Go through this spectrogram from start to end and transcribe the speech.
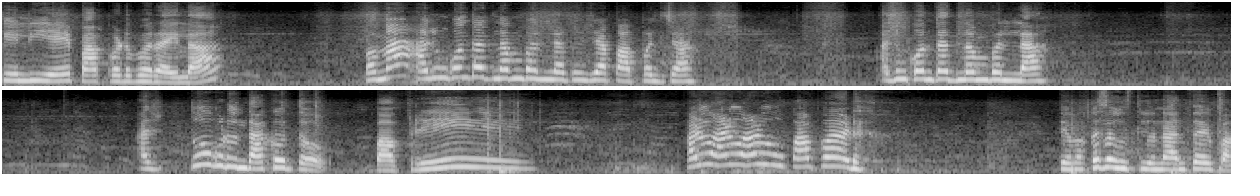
केली आहे पापड भरायला. पमा अजून कोणता लंब भरला तुझ्या पापडच्या? अजून कोणता लंब भरला? अज- तू उघडून दाखवतो. बापरे! हळू हळू हळू पापड. तेव्हा कसं उचलून आणतोय पा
